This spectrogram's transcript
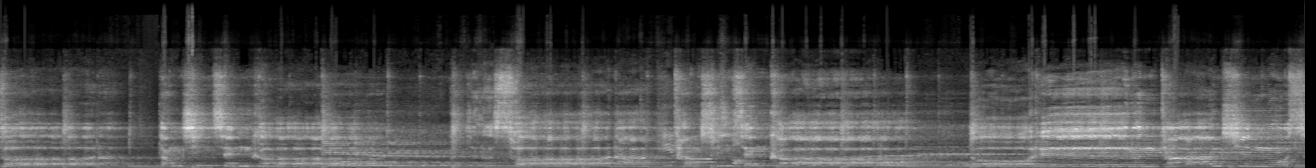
서나 당신 생각. 언제나 서나 당신 생각. 떠오르는 당신 모습.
